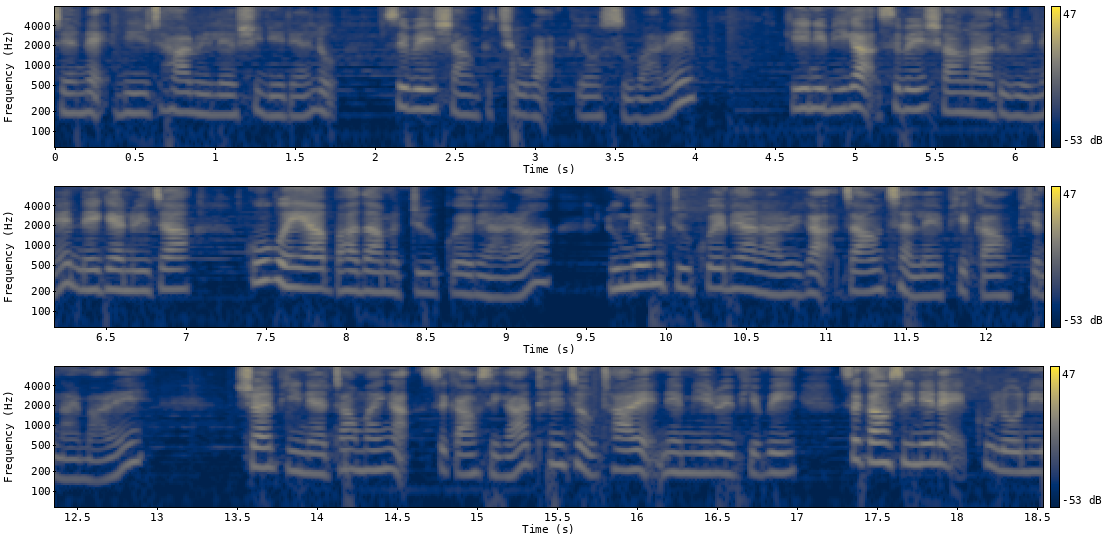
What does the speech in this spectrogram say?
ခြင်းနဲ့အနေအထားတွေလည်းရှိနေတယ်လို့စစ်ဘေးရှောင်တချို့ကပြောဆိုပါတယ်။ကီနီဘီကစစ်ဘေးရှောင်လာသူတွေနဲ့နေကန်တွေကြားကိုယ်ပွင့်ရဘာသာမတူကွဲပြားတာလူမျိုးမတူကွဲပြားတာတွေကအကြောင်းချက်လဲဖြစ်ကောင်းဖြစ်နိုင်ပါတယ်။ ရှမ်းပြည်နယ်တောင်ပိုင်းကစစ်ကောင်စီကထိန်းချုပ်ထားတဲ့နေမြေတွေဖြစ်ပြီးစစ်ကောင်စီနဲ့ခုလိုနေ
